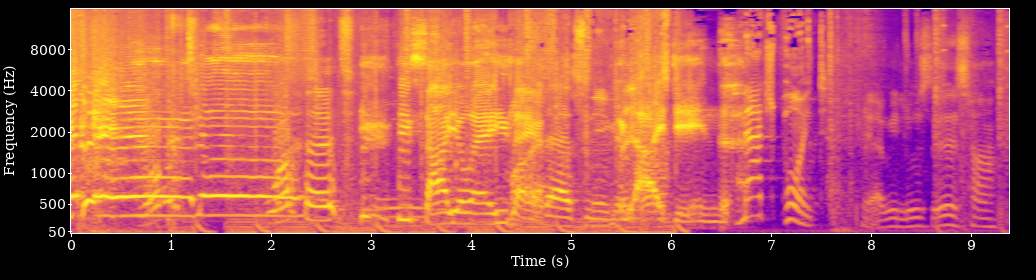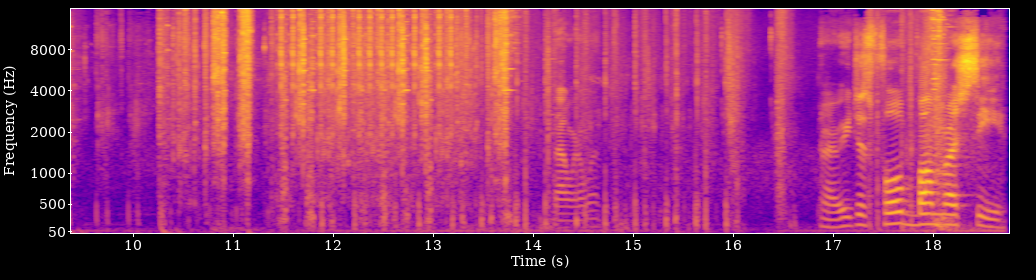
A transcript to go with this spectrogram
Yeah, no. What? He saw your ass. Eh? He's That like, ass nigga. blinding. Match point. yeah, we lose this, huh? Now we're gonna win. Alright, we just full bum rush C.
